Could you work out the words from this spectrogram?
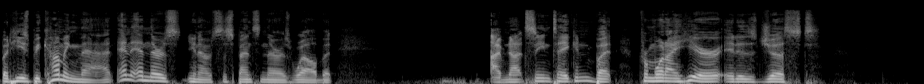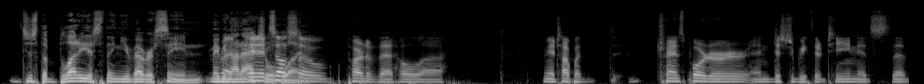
but he's becoming that and and there's you know suspense in there as well but I've not seen Taken, but from what I hear, it is just just the bloodiest thing you've ever seen. Maybe Right. not actual and it's blood. also part of that whole. Uh, I mean, I talk about Transporter and District 13. It's the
